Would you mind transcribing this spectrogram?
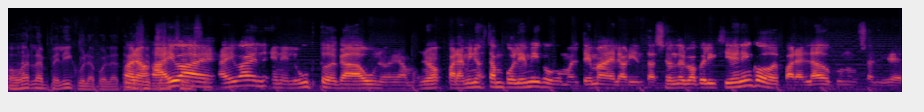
O verla en película, pues la tenés Bueno, en ahí va, ahí va en, en el gusto de cada uno, digamos. ¿no? Para mí no es tan polémico como el tema de la orientación del papel higiénico o para el lado que uno usa el video.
